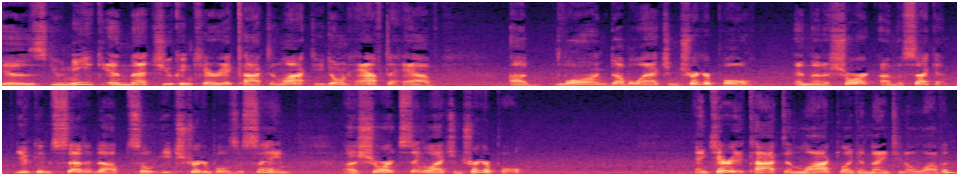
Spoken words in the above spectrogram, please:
is unique in that you can carry it cocked and locked. You don't have to have a long double action trigger pull and then a short on the second. You can set it up so each trigger pull is the same, a short single action trigger pull, and carry it cocked and locked like a 1911.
